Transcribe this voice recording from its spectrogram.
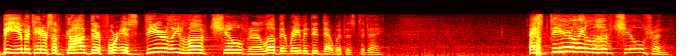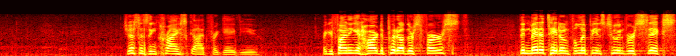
Be imitators of God, therefore, as dearly loved children. I love that Raymond did that with us today. As dearly loved children, just as in Christ God forgave you. Are you finding it hard to put others first? Then meditate on Philippians 2 and verse 6,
